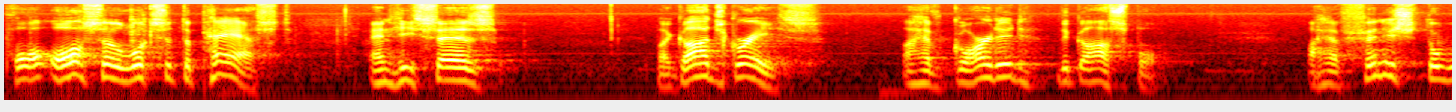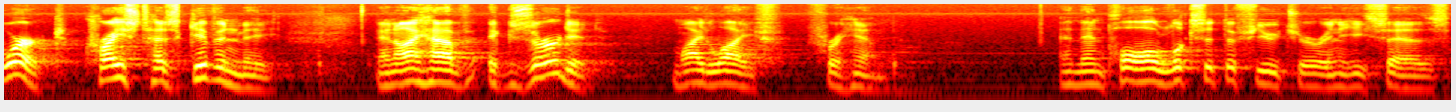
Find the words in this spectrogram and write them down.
Paul also looks at the past and he says, By God's grace, I have guarded the gospel. I have finished the work Christ has given me, and I have exerted my life for him. And then Paul looks at the future and he says,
